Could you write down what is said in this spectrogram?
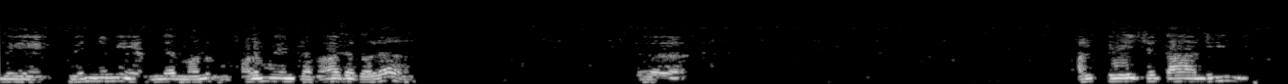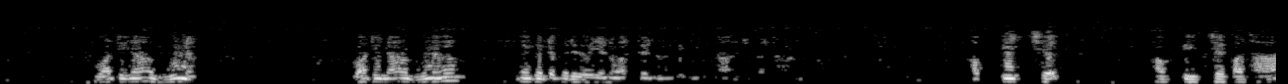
මේ මෙන්න මේ පළමුවෙන් ප්‍රකාශ කළ අල්පේච්ඡතාදී වටිනා ගුණ. වටිනා ගුණ මේකට ප්‍රයෝජනවත් වෙනවා අප්පිච්ඡ අප්පිච්ඡ කතා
